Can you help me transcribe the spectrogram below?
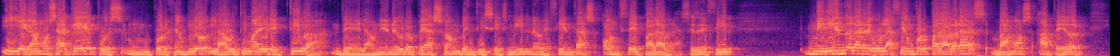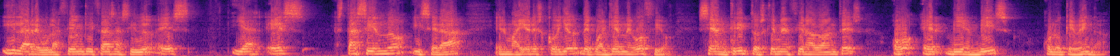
y llegamos a que, pues, mm, por ejemplo, la última directiva de la Unión Europea son 26.911 palabras, es decir, midiendo la regulación por palabras vamos a peor. Y la regulación quizás ha sido es ya es está siendo y será el mayor escollo de cualquier negocio sean criptos que he mencionado antes o Airbnbs o lo que venga.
